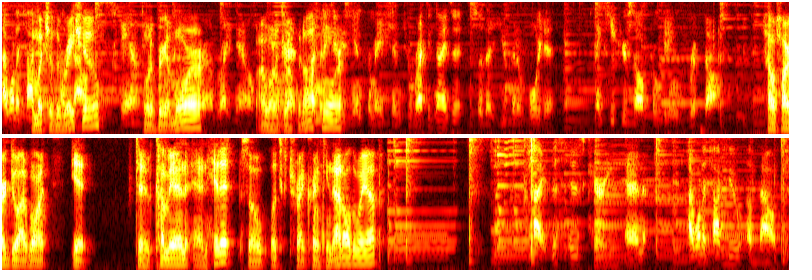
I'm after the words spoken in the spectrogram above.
I want to talk. How much of the ratio? I want to bring up more. Right now. I want to drop it off I'm more. Give you the information to recognize it so that you can avoid it and keep yourself from getting ripped off. How hard do I want it to come in and hit it. So let's try cranking that all the way up. Hi, this is Kerry, and I want to talk to you about...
